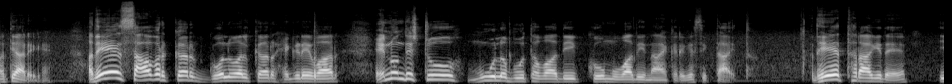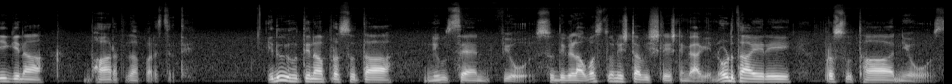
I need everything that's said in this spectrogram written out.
ಮತ್ಯಾರಿಗೆ ಅದೇ ಸಾವರ್ಕರ್, ಗೋಲ್ವಲ್ಕರ್, ಹೆಗಡೆವಾರ್ ಇನ್ನೊಂದಿಷ್ಟು ಮೂಲಭೂತವಾದಿ, ಕೋಮುವಾದಿ ನಾಯಕರಿಗೆ ಸಿಗ್ತಾ ಇತ್ತು. ಅದೇ ಥರ ಆಗಿದೆ ಈಗಿನ ಭಾರತದ ಪರಿಸ್ಥಿತಿ. ಇದು ಹೊತ್ತಿನ ಪ್ರಸ್ತುತ ನ್ಯೂಸ್ ಆ್ಯಂಡ್ ವ್ಯೂಸ್. ಸುದ್ದಿಗಳ ವಸ್ತುನಿಷ್ಠ ವಿಶ್ಲೇಷಣೆಗಾಗಿ ನೋಡ್ತಾ ಇರಿ ಪ್ರಸ್ತುತ ನ್ಯೂಸ್.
